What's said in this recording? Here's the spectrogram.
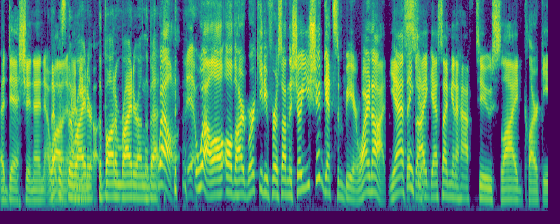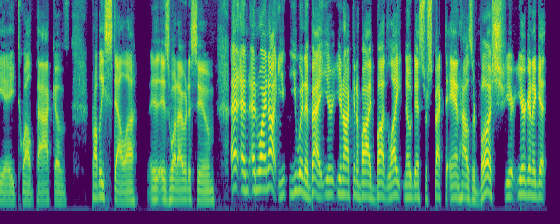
addition and that well, was the I rider mean, the bottom rider on the bet. Well eh, well all, all, the hard work you do for us on the show you should get some beer why not? Yes i guess i'm gonna have to slide clarky a 12 pack of probably stella is, what I would assume. And, and, and why not? You you win a bet. You're you're not going to buy Bud Light. No disrespect to Anheuser Busch. You're you're going to get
